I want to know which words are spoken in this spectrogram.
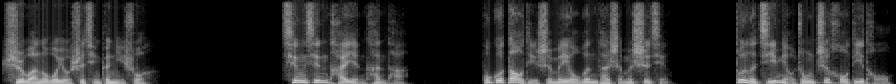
吃完了我有事情跟你说。”清新抬眼看他，不过到底是没有问他什么事情。顿了几秒钟之后，低头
